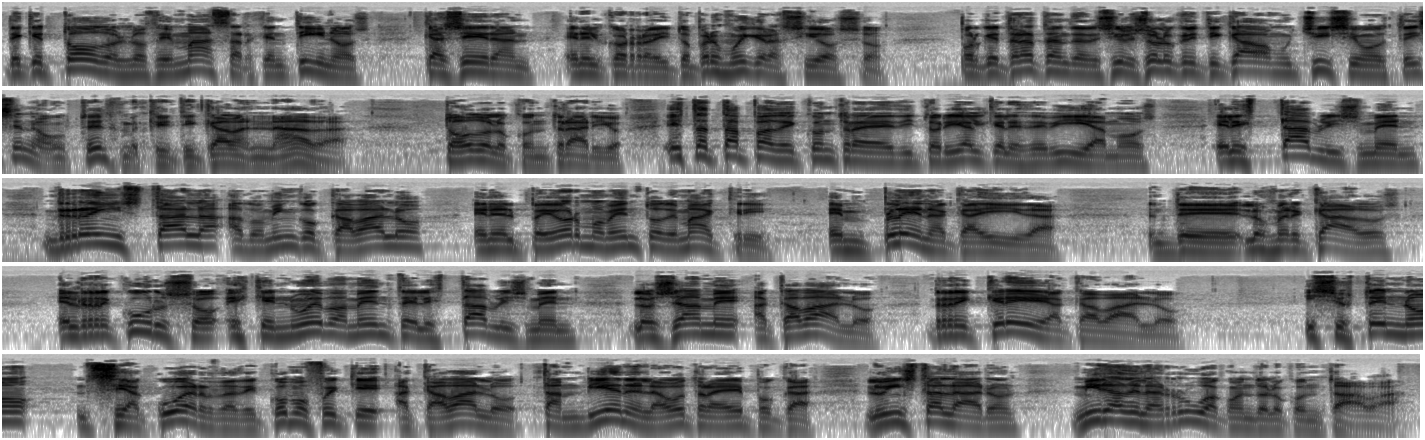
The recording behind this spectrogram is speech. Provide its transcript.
de que todos los demás argentinos cayeran en el corralito. Pero es muy gracioso, porque tratan de decir, yo lo criticaba muchísimo. Usted dice, no, ustedes no me criticaban nada. Todo lo contrario. Esta etapa de contraeditorial que les debíamos, el establishment reinstala a Domingo Cavallo en el peor momento de Macri, en plena caída de los mercados. El recurso es que nuevamente el establishment lo llame a Cavallo, recree a Cavallo. Y si usted no se acuerda de cómo fue que a Cavallo, también en la otra época, lo instalaron, mira de la Rúa cuando lo contaba.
